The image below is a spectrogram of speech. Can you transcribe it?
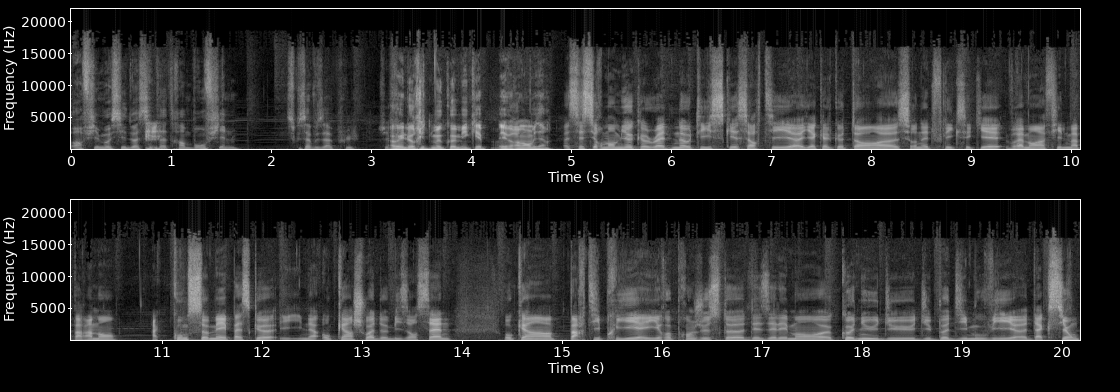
Un film aussi doit être un bon film. Est-ce que ça vous a plu? Ah oui, le rythme comique est, vraiment bien. C'est sûrement mieux que Red Notice qui est sorti euh, il y a quelque temps euh, sur Netflix et qui est vraiment un film apparemment à consommer parce qu'il n'a aucun choix de mise en scène, aucun parti pris et il reprend juste euh, des éléments connus du, du movie d'action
